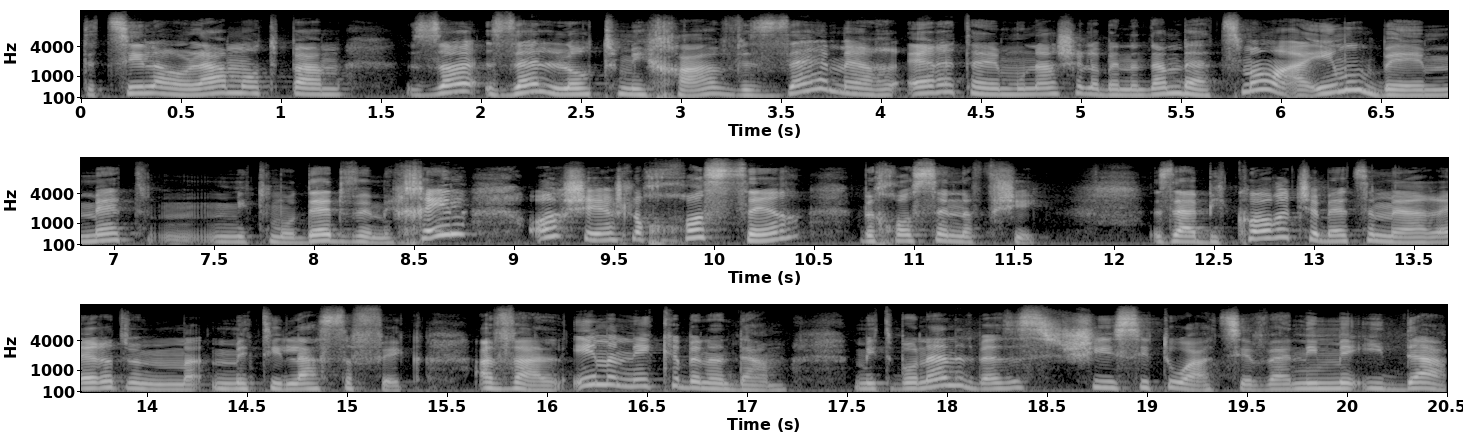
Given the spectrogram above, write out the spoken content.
תצאי לעולם עוד פעם. זו, זה לא תמיכה, וזה מערער את האמונה של הבן אדם בעצמו, האם הוא באמת מתמודד ומכיל, או שיש לו חוסר בחוסן נפשי. זה הביקורת שבעצם מערערת ומטילה ספק. אבל אם אני כבן אדם מתבוננת באיזושהי סיטואציה ואני מעידה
